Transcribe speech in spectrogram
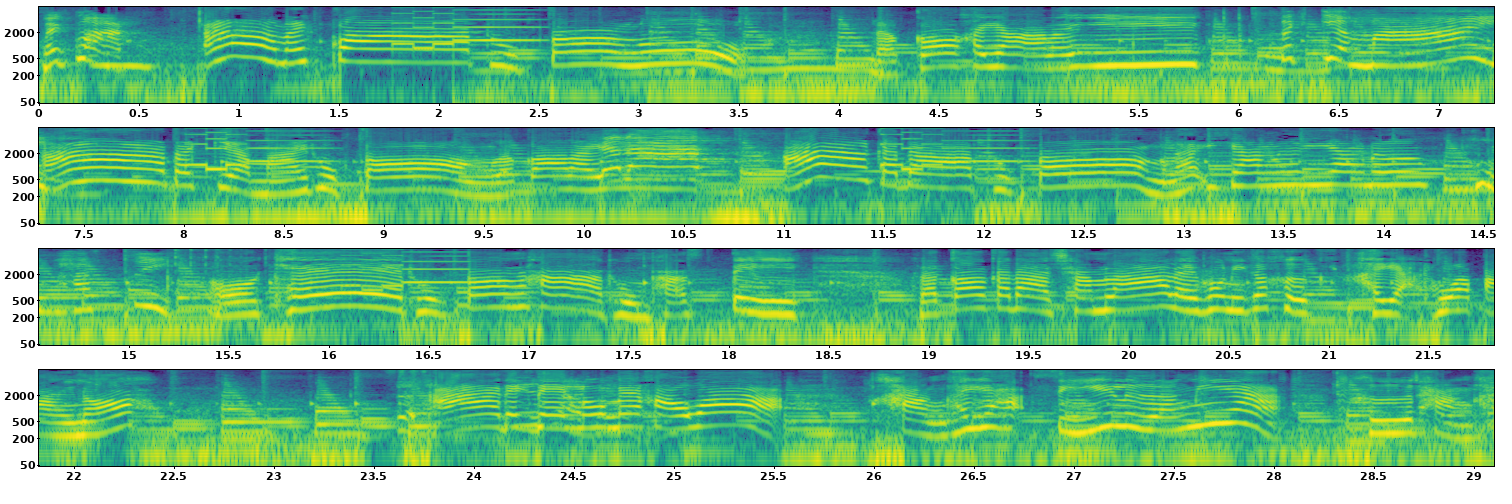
ไม่กวาดอ้าวไม้กวาดถูกต้องลูก แล้วก็ขยะอะไรอีกตะเกียบไม้อ่าตะเกียบไม้ถูกต้อง แล้วก็อะไรกระดาษอ่ากระดาษถูกต้องและอีกอย่างหนึงอีกอย่างหนึงถุงพลาสติกโอเค ถูกต้องค่ะ ถุงพลาสติก แล้วก็กระดาษชำระอะไรพวกนี้ก็คือขยะทั่วไปเนาะอ่าเด็กๆรู้ไหมคะว่า ถังขยะสีเหลืองเนี่ย คือถังข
